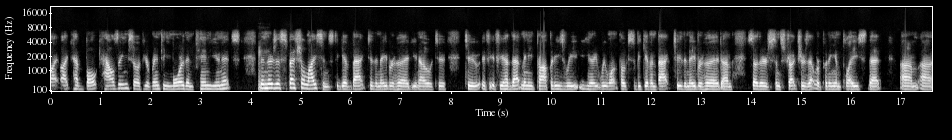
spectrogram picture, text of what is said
like, like have bulk housing, so if you're renting more than ten units, mm-hmm. then there's a special license to give back to the neighborhood. You know, to to if if you have that many properties, we you know we want folks to be given back to the neighborhood. Um, so there's some structures that we're putting in place that um, uh,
